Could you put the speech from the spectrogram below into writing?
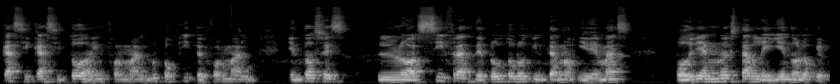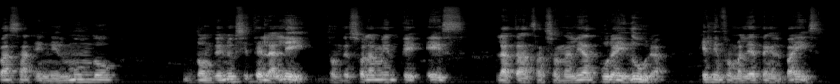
casi, casi toda informal, muy poquito es formal. Y entonces las cifras de Producto Bruto Interno y demás podrían no estar leyendo lo que pasa en el mundo donde no existe la ley, donde solamente es la transaccionalidad pura y dura, que es la informalidad en el país.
